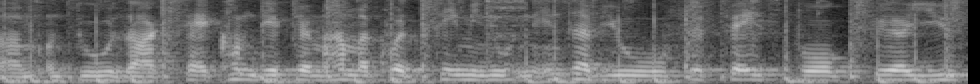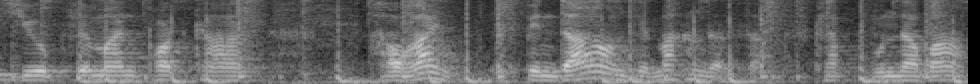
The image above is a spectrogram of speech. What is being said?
ähm, und du sagst, hey komm Dirk, wir machen mal kurz 10 Minuten Interview für Facebook, für YouTube, für meinen Podcast. Hau rein, ich bin da und wir machen das dann. Das klappt wunderbar.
